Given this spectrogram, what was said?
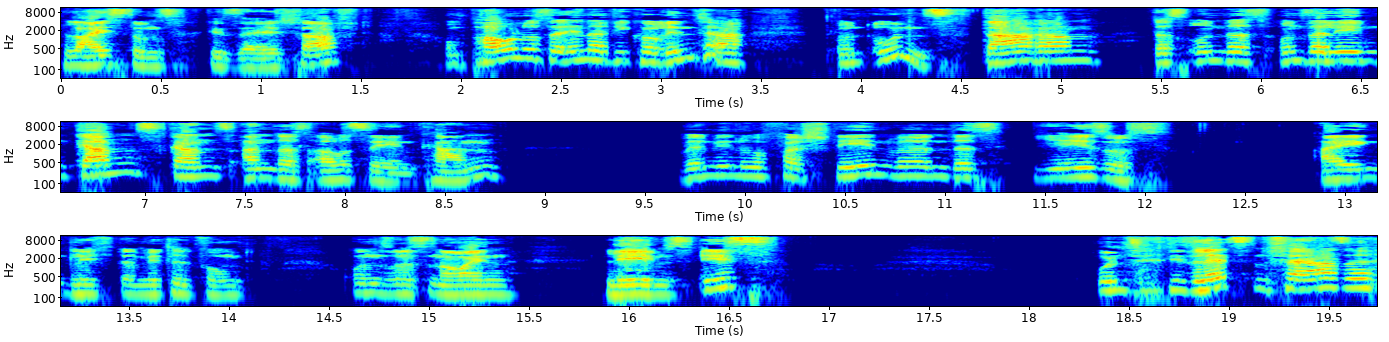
Leistungsgesellschaft. Und Paulus erinnert die Korinther und uns daran, dass unser Leben ganz, ganz anders aussehen kann, wenn wir nur verstehen würden, dass Jesus eigentlich der Mittelpunkt unseres neuen Lebens ist. Und diese letzten Verse,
